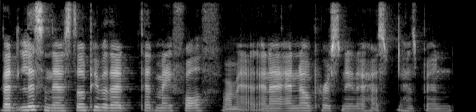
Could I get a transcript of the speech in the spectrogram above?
But listen, there are still people that, that may fall from it. And I, I know personally there has, has been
